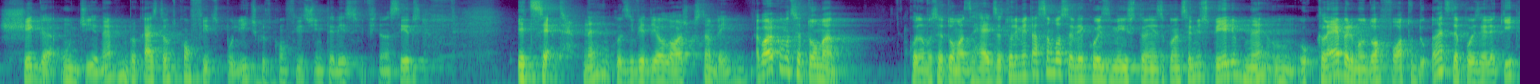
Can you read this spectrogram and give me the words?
chega um dia, né? Por causa de tantos conflitos políticos, conflitos de interesses financeiros, etc. Né? Inclusive ideológicos também. Agora, quando você toma quando você toma as rédeas da tua alimentação, você vê coisas meio estranhas acontecendo no espelho, né? o Kleber mandou a foto do antes e depois dele aqui,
